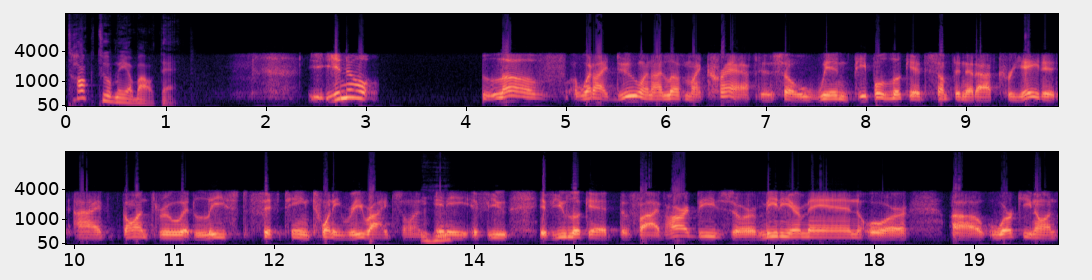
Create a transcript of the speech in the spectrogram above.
Talk to me about that. You know, love what I do and I love my craft. And so when people look at something that I've created, I've gone through at least 15, 20 rewrites on any if you if you look at the Five Heartbeats or Meteor Man or uh working on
